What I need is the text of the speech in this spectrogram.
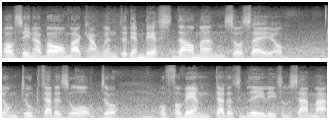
av sina barn var kanske inte den bästa om man så säger. De tuktades hårt och, och förväntades bli liksom samma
